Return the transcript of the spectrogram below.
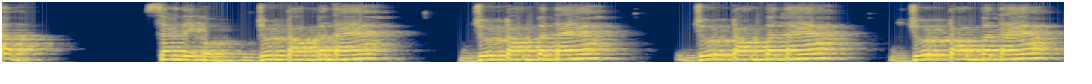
अब सर देखो जो टॉप बताया जो टॉप बताया जो टॉप बताया जो टॉप बताया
